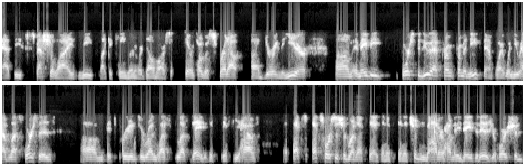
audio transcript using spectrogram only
at these specialized meets like a Keeneland or a Del Mar, Saratoga spread out uh, during the year. Um, and maybe forced to do that from from a need standpoint when you have less horses. Um, it's prudent to run less less days. If, if you have X, X horses should run X days, and, if, and it shouldn't matter how many days it is. Your horse should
